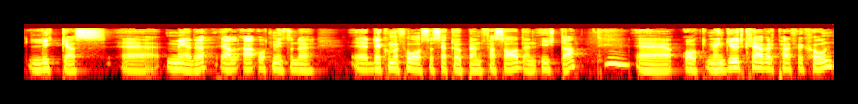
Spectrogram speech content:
lyckas äh, med det, äh, åtminstone det kommer få oss att sätta upp en fasad, en yta. Mm. Eh, och, men Gud kräver perfektion.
